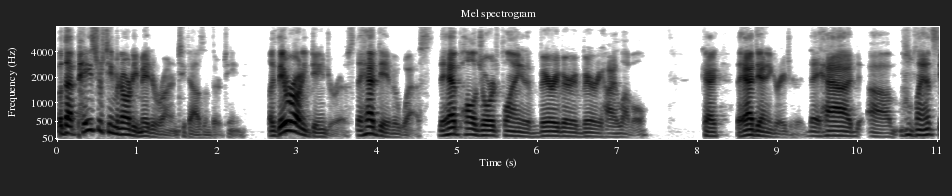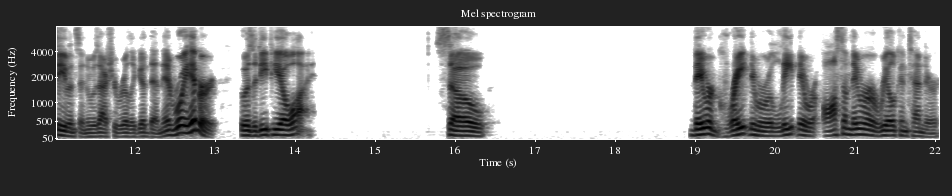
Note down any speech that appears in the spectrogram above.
But that Pacers team had already made a run in 2013. Like they were already dangerous. They had David West. They had Paul George playing at a very, very, very high level. Okay. They had Danny Granger. They had um, Lance Stephenson, who was actually really good then. They had Roy Hibbert, who was a DPOY. So they were great. They were elite. They were awesome. They were a real contender.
